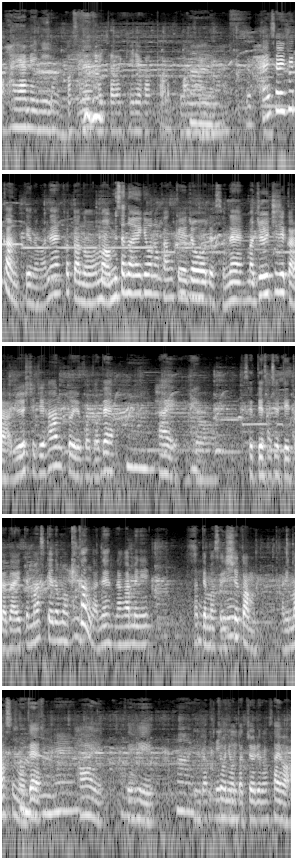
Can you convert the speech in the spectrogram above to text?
お早めにご参加いただければと思います。開催時間っていうのがねちょっとあの、まあ、お店の営業の関係上ですね、まあ、11時から17時半ということで、うん。はい。えっと、設定させていただいてますけども期間がね長めになってます。1ね。週間ありますので、ね。はい、ぜひはい。有楽町にお立ち寄りの際は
